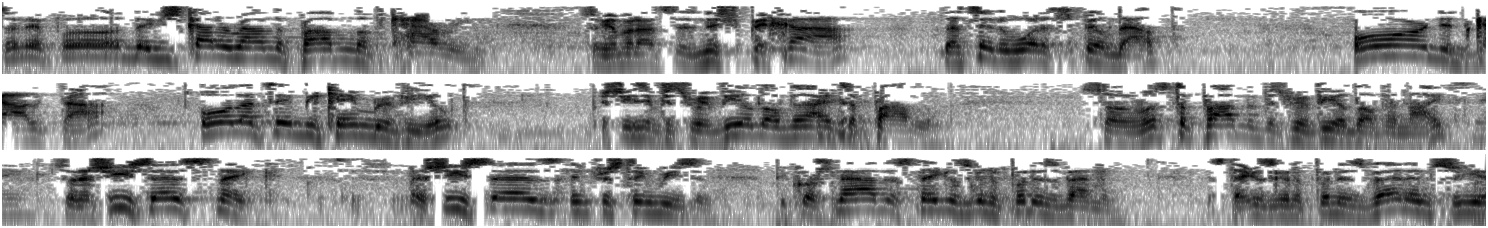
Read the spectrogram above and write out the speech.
So therefore, they just got around the problem of carrying. So Gemara says Nishpecha. Let's say the water spilled out, or Nidgalta, or let's say it became revealed. She says if it's revealed overnight, it's a problem. So what's the problem if it's revealed overnight? So that she says snake. And she says interesting reason because now the snake is going to put his venom. The snake is going to put his venom, so you,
